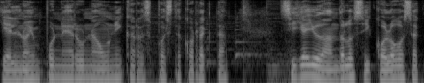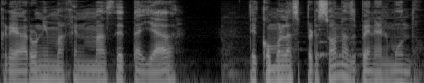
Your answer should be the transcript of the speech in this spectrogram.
y el no imponer una única respuesta correcta sigue ayudando a los psicólogos a crear una imagen más detallada de cómo las personas ven el mundo.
